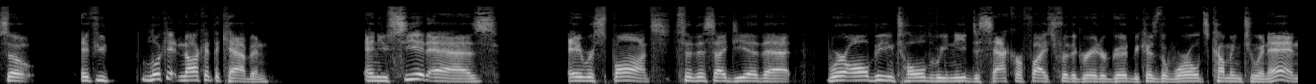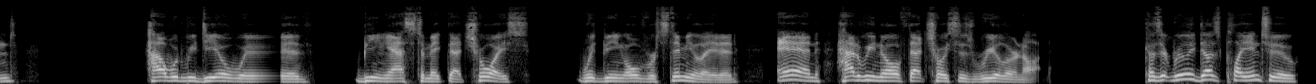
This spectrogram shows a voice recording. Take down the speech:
So, if you look at Knock at the Cabin and you see it as a response to this idea that we're all being told we need to sacrifice for the greater good because the world's coming to an end, how would we deal with being asked to make that choice with being overstimulated? And how do we know if that choice is real or not? Because it really does play into,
